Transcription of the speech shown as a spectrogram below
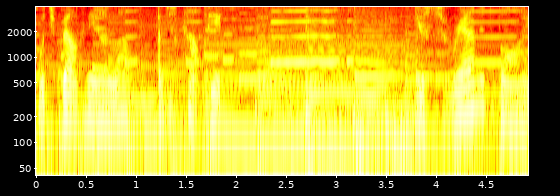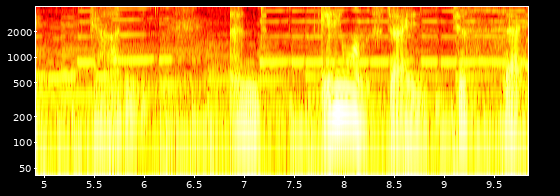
which balcony I love. I just can't pick. You're surrounded by garden and anyone that stays just say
